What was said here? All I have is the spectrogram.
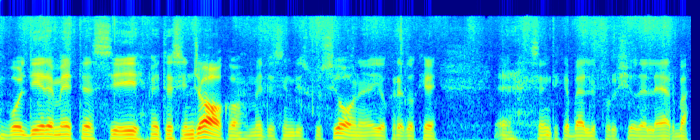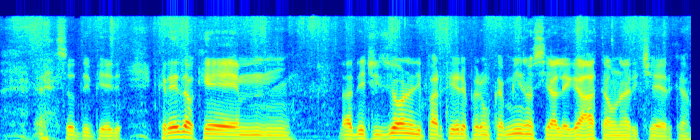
vuol dire mettersi, mettersi in gioco, mettersi in discussione, io credo che eh, senti che bello il fruscio dell'erba eh, sotto i piedi. Credo che mh, mm, la decisione di partire per un cammino sia legata a una ricerca,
